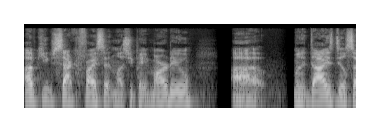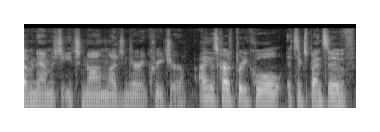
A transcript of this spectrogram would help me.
upkeep. Sacrifice it unless you pay Mardu. Uh, when it dies, deal 7 damage to each non legendary creature. I think this card's pretty cool. It's expensive.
